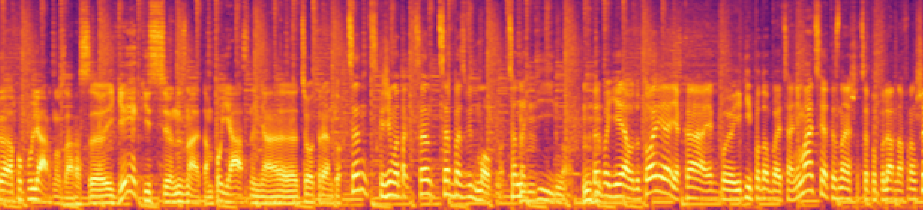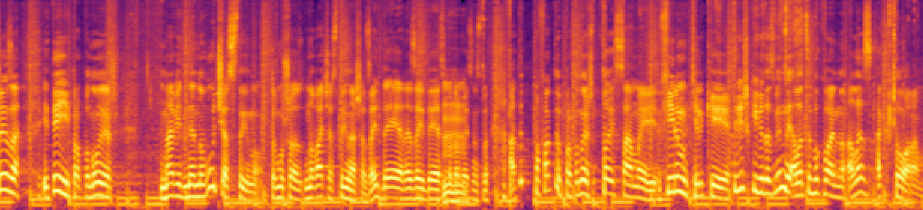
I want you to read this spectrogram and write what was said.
е, популярно зараз? Е, Є якісь, е, не знаю, там пояснення е, цього тренду? Це, скажімо так, це, це безвідмовно, це надійно. У тебе є аудиторія, яка якби якій подобається анімація. Ти знаєш, що це популярна франшиза, і ти їй пропонуєш. Навіть не нову частину, тому що нова частина ще зайде, не зайде, сподобається. сподобається. А ти по факту пропонуєш той самий фільм, тільки трішки відозмінний, але це буквально, але з акторами.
